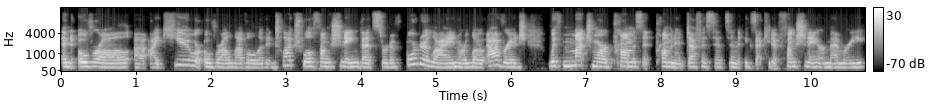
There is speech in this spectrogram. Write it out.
an overall uh, IQ or overall level of intellectual functioning that's sort of borderline or low average with much more prominent, prominent deficits in executive functioning or memory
